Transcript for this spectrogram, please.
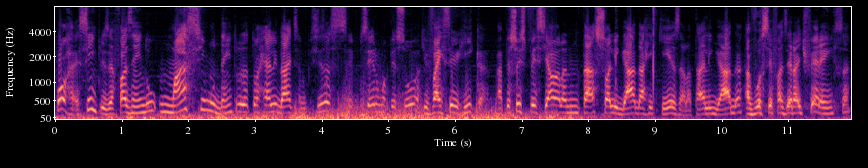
Porra, é simples, é fazendo o máximo dentro da tua realidade. Você não precisa ser uma pessoa que vai ser rica. A pessoa especial, ela não tá só ligada à riqueza, ela tá ligada a você fazer a diferença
